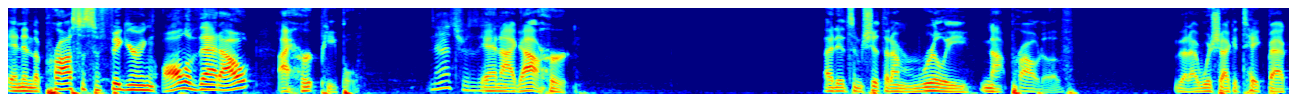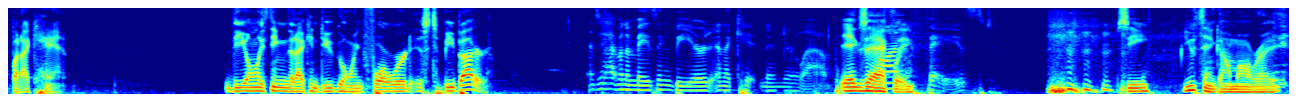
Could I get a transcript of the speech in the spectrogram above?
And in the process of figuring all of that out, I hurt people. Naturally. And I got hurt. I did some shit that I'm really not proud of. That I wish I could take back, but I can't. The only thing that I can do going forward is to be better. And to have an amazing beard and a kitten in your lap. Exactly. Unfazed. See, you think I'm all right.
